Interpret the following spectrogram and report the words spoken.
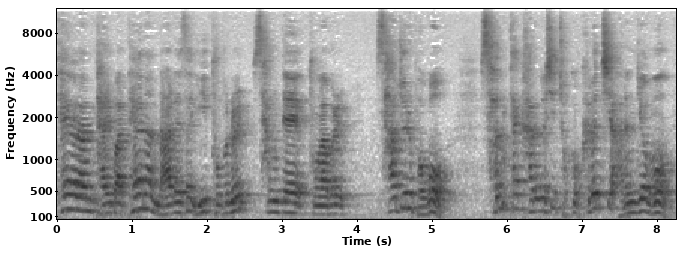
태어난 달과 태어난 날에서 이 부분을 상대 궁합을 사주를 보고 선택하는 것이 좋고 그렇지 않은 경우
